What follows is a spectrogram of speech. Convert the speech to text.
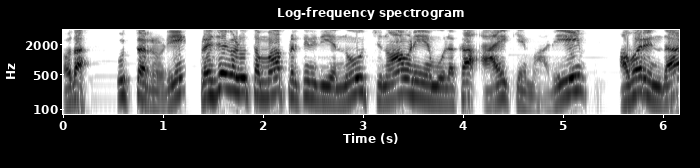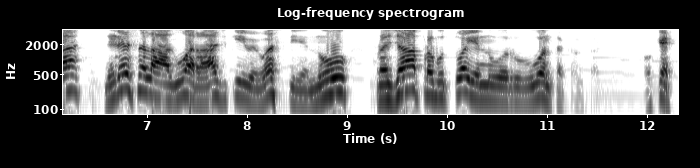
ಹೌದಾ? ಉತ್ತರ ನೋಡಿ. ಪ್ರಜೆಗಳು ತಮ್ಮ ಪ್ರತಿನಿಧಿಯನ್ನು ಚುನಾವಣೆಯ ಮೂಲಕ ಆಯ್ಕೆ ಮಾಡಿ ಅವರಿಂದ ನಡೆಸಲಾಗುವ ರಾಜಕೀಯ ವ್ಯವಸ್ಥೆಯನ್ನು ಪ್ರಜಾಪ್ರಭುತ್ವ ಎನ್ನುವರು ಅಂತಕ್ಕಂಥದ್ದು. ಓಕೆ?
